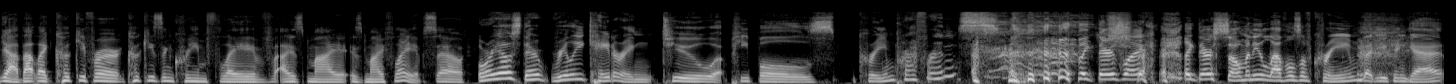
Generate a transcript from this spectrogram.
yeah, that like cookie for cookies and cream flav is my is my flav. So Oreos, they're really catering to people's cream preference. like there's like like there's so many levels of cream that you can get.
